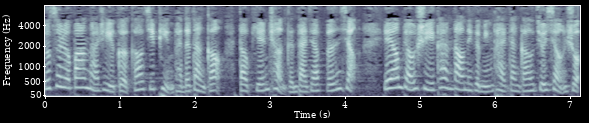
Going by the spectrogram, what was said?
有次热巴拿着一个高级品牌的蛋糕到片场跟大家分享，杨洋表示一看到那个名牌蛋糕就想说：“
